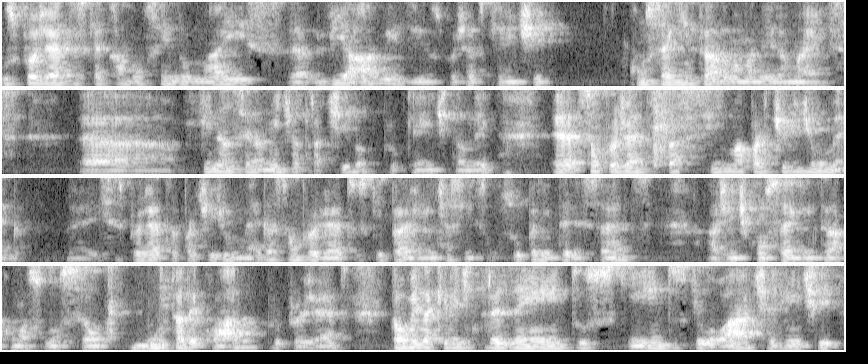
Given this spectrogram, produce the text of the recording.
Os projetos que acabam sendo mais é, viáveis e os projetos que a gente consegue entrar de uma maneira mais é, financeiramente atrativa para o cliente também, é, são projetos acima a partir de um mega. Né? Esses projetos a partir de um mega são projetos que para a gente assim são super interessantes. A gente consegue entrar com uma solução muito adequada para o projeto. Talvez aquele de 300, 500 kW a gente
